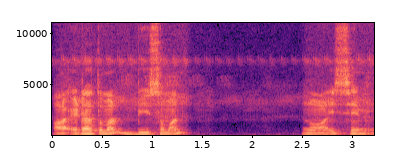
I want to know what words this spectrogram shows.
আর এটা তোমার বি সমান নয় সেমি।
